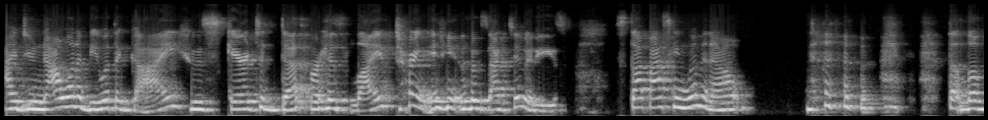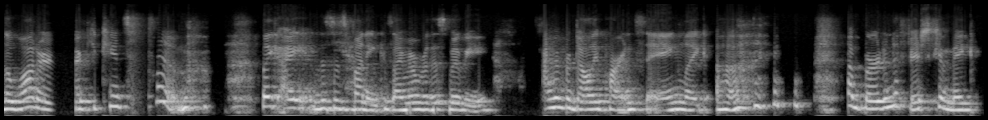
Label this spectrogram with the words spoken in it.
I do not want to be with a guy who's scared to death for his life during any of those activities. Stop asking women out that love the water if you can't swim. like I this is funny because I remember this movie. I remember Dolly Parton saying like uh, a bird and a fish can make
